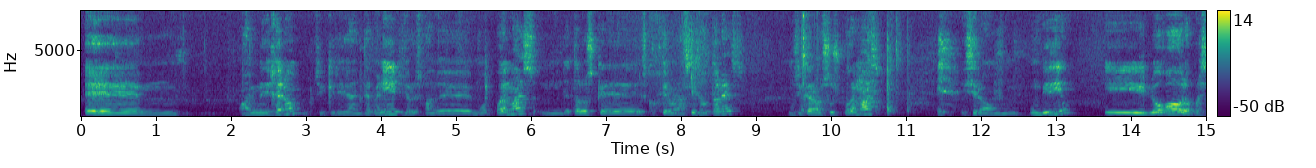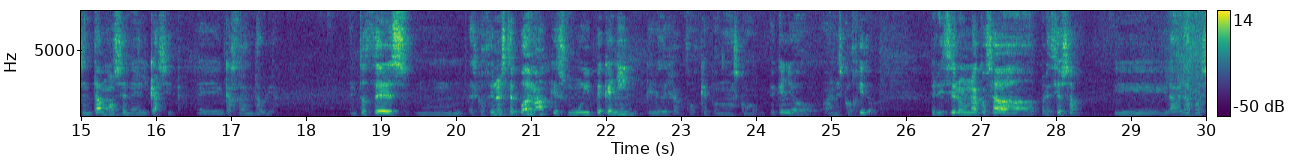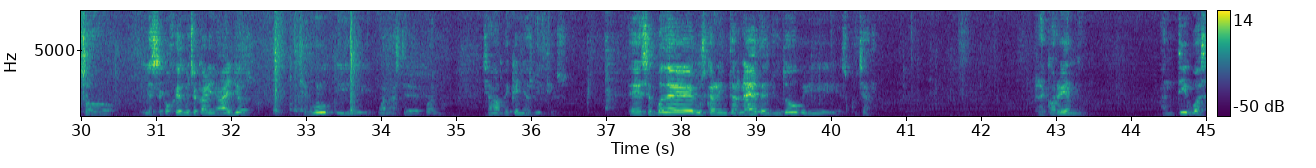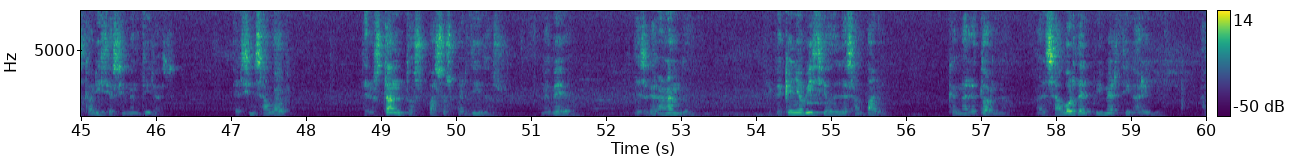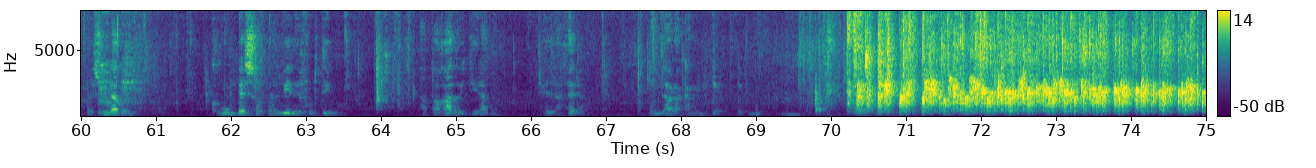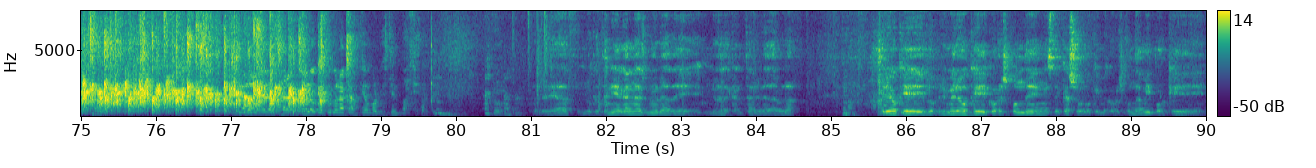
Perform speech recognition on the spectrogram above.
Eh, a mí me dijeron si quería intervenir, yo les mandé poemas, de todos los que escogieron a seis autores, musicaron sus poemas, hicieron un vídeo y luego lo presentamos en el CASIC, en Caja Cantabria. Entonces, mmm, escogieron este poema, que es muy pequeñín, que yo dije, oh, qué poema más pequeño han escogido, pero hicieron una cosa preciosa y la verdad pues eso, les he cogido mucho cariño a ellos, Chebú y bueno, a este poema. Se llama Pequeños Vicios. Eh, se puede buscar en internet, en YouTube y escuchar. Recorriendo antiguas caricias y mentiras, el sinsabor de los tantos pasos perdidos, me veo desgranando el pequeño vicio del desamparo que me retorna al sabor del primer cigarrillo, apresurado como un beso prohibido y furtivo, apagado y tirado en la acera donde ahora camino. Lo que toco una canción porque estoy impaciente. No, en realidad lo que tenía ganas no era, de, no era de cantar, era de hablar. Creo que lo primero que corresponde en este caso, lo que me corresponde a mí, porque,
